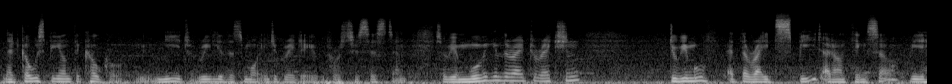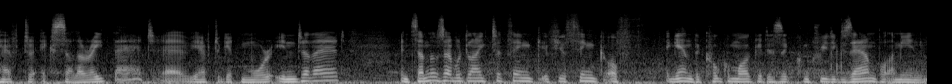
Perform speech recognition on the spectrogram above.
And that goes beyond the cocoa. You need really this more integrated agroforestry system. So we are moving in the right direction. Do we move at the right speed? I don't think so. We have to accelerate that. Uh, we have to get more into that. And sometimes I would like to think, if you think of, again, the cocoa market is a concrete example. I mean,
